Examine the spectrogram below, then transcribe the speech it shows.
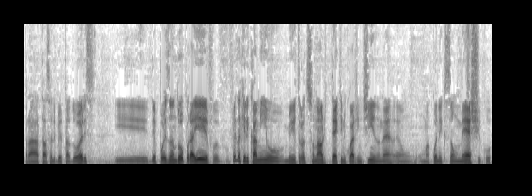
para a Taça Libertadores e depois andou por aí, fez aquele caminho meio tradicional de técnico argentino, né? É um, uma conexão México,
